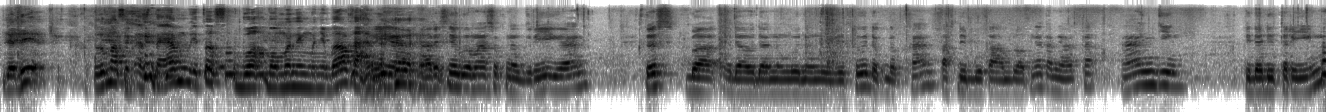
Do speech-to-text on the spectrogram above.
jadi lu masuk STM itu sebuah momen yang menyebalkan iya harusnya gue masuk negeri kan terus gue udah udah nunggu nunggu gitu deg-degan pas dibuka amplopnya ternyata anjing tidak diterima.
